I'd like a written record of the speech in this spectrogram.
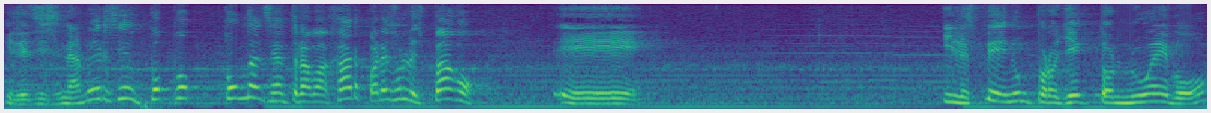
y les dicen, a ver, po- pónganse a trabajar, para eso les pago. Eh, y les piden un proyecto nuevo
